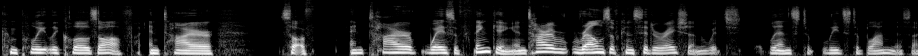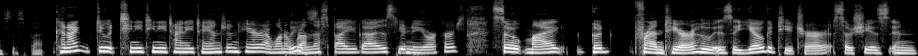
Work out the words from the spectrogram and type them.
completely close off entire sort of entire ways of thinking, entire realms of consideration, which lends to leads to blandness, I suspect. Can I do a teeny, teeny, tiny tangent here? I want to run this by you guys, Please. you New Yorkers. So my good friend here who is a yoga teacher so she is in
